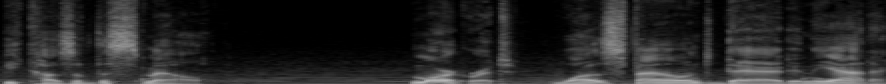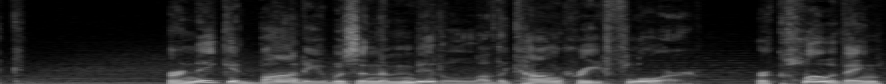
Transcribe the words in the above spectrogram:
Because of the smell. Margaret was found dead in the attic. Her naked body was in the middle of the concrete floor, her clothing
